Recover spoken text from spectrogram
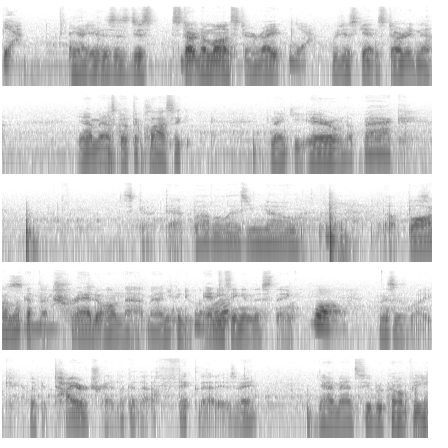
Yeah. Yeah, yeah, this is just starting a monster, right? Yeah. We're just getting started now. Yeah, man, it's got the classic Nike Air on the back. It's got that bubble, as you know. The bottom, look at the tread on that, man. You can do anything in this thing. Whoa. This is like like a tire tread. Look at that, how thick that is, right? Yeah, man, super comfy.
